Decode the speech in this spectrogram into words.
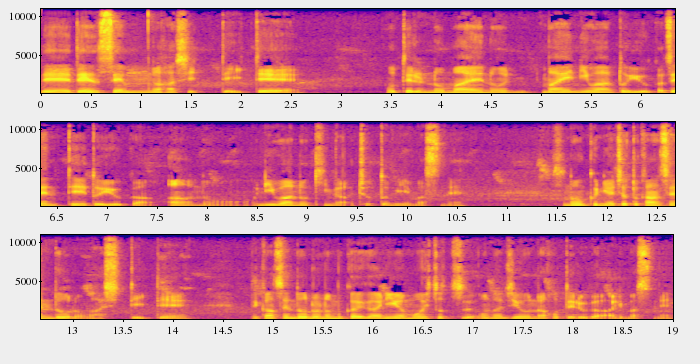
で電線が走っていてホテルの前の前庭というか前庭というかあの庭の木がちょっと見えますね。その奥にはちょっと幹線道路が走っていてで幹線道路の向かい側にはもう一つ同じようなホテルがありますね、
